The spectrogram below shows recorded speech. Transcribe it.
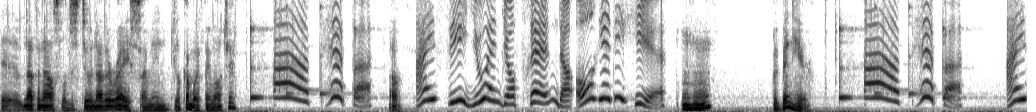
If nothing else, we'll just do another race. I mean, you'll come with me, won't you? Ah, Peppa. Oh. I see you and your friend are already here. Mm-hmm. We've been here. Ah, Peppa. I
